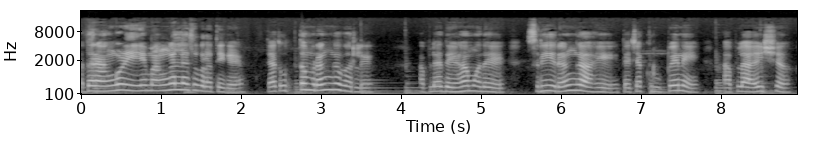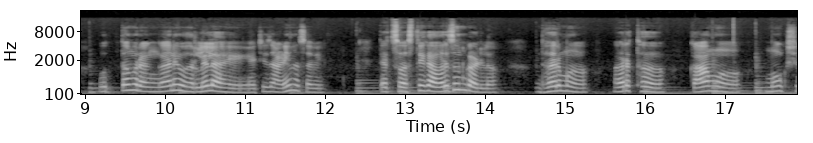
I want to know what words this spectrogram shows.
आता रांगोळी हे मांगल्याचं प्रतीक आहे. त्यात उत्तम रंग भरले. आपल्या देहामध्ये श्री रंग आहे त्याच्या कृपेने आपलं आयुष्य उत्तम रंगाने भरलेलं आहे याची जाणीव असावी. त्यात स्वस्तिक आवर्जून काढलं. धर्म अर्थ काम मोक्ष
